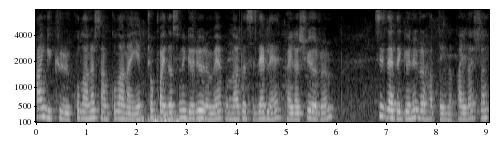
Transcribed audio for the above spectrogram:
hangi kürü kullanırsam kullanayım çok faydasını görüyorum ve bunları da sizlerle paylaşıyorum. Sizler de gönül rahatlığıyla paylaşın.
